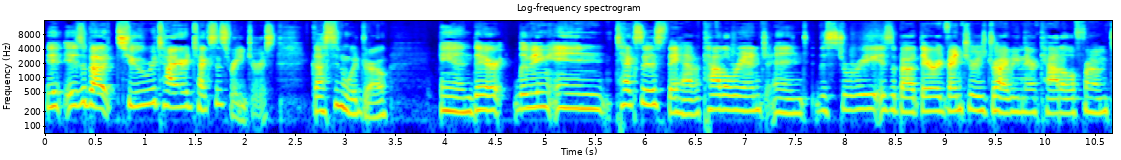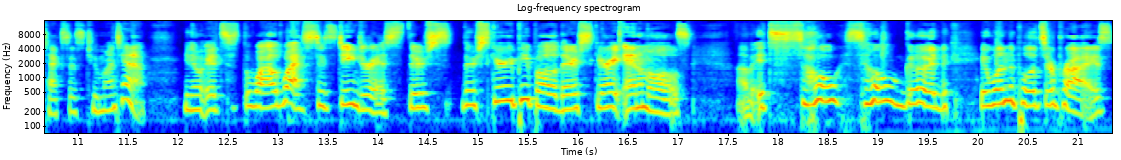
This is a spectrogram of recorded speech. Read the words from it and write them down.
It is about two retired Texas Rangers, Gus and Woodrow, and they're living in Texas. They have a cattle ranch, and the story is about their adventures driving their cattle from Texas to Montana. You know, it's the Wild West. It's dangerous. There's there's scary people. There's scary animals. Um, it's so so good. It won the Pulitzer Prize,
